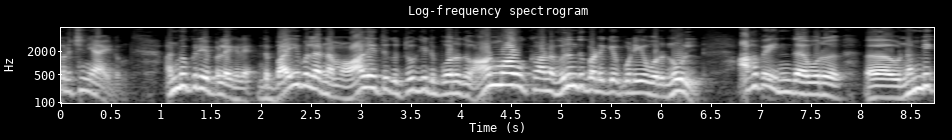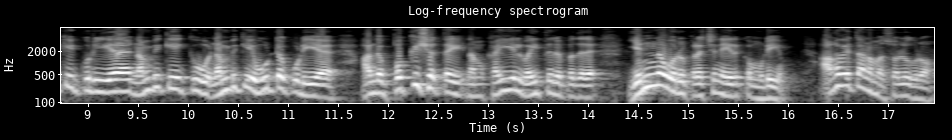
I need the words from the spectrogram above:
பிரச்சனையாயிடும். அன்புக்குரிய பிள்ளைகளே இந்த பைபிளை நம்ம ஆலயத்துக்கு தூக்கிட்டு போகிறது ஆன்மாவுக்கான விருந்து படைக்கக்கூடிய ஒரு நூல். ஆகவே இந்த ஒரு நம்பிக்கைக்குரிய நம்பிக்கைக்கு நம்பிக்கையை ஊட்டக்கூடிய அந்த பொக்கிஷத்தை நம் கையில் வைத்திருப்பதில் என்ன ஒரு பிரச்சனை இருக்க முடியும்? ஆகவே தான் நம்ம சொல்லுகிறோம்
